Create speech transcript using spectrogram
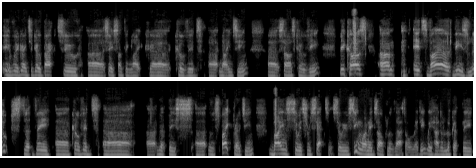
if we're going to go back to, say, something like uh, COVID-19, SARS-CoV, because um, it's via these loops that the COVID uh, that this, uh, the spike protein binds to its receptors. So we've seen one example of that already. We had a look at the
